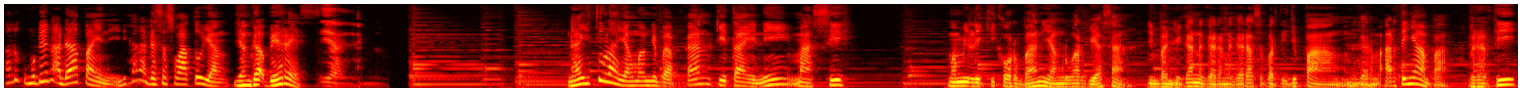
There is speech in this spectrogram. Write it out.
Lalu kemudian ada apa ini? Ini kan ada sesuatu yang yang nggak beres. iya. iya, benar. Nah itulah yang menyebabkan kita ini masih memiliki korban yang luar biasa dibandingkan negara-negara seperti Jepang. Negara artinya apa? Berarti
